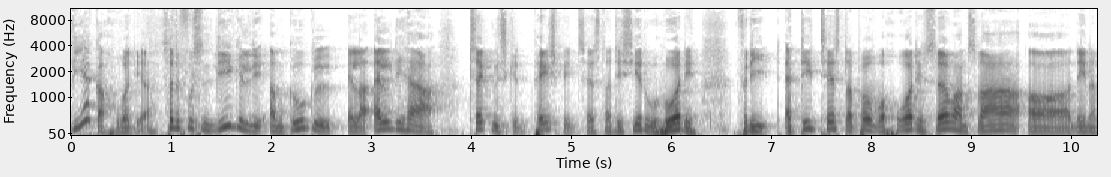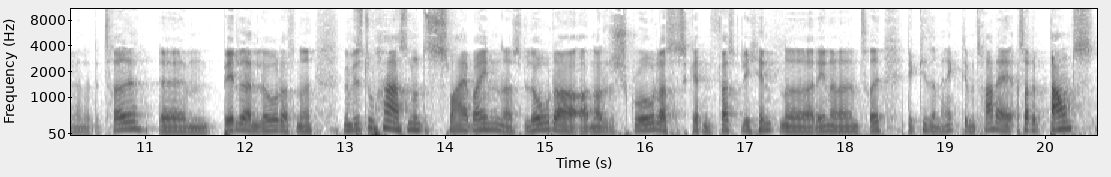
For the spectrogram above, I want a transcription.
virker hurtigere, så er det fuldstændig ligegyldigt om Google eller alle de her tekniske PageSpeed-tester, de siger, du er hurtig. Fordi at de tester på, hvor hurtigt serveren svarer, og det ene eller andet det tredje, øhm, billederne loader og sådan noget. Men hvis du har sådan noget, der swiper ind og loader, og når du scroller, så skal den først lige hente noget, og det ene eller andet tredje, det gider man ikke, det er man træt af. Og så er det bounce,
